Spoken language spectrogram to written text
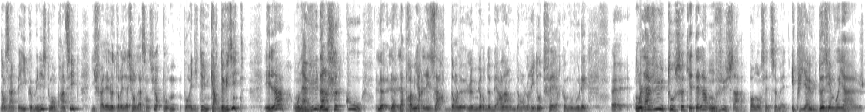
dans un pays communiste où en principe, il fallait l'autorisation de la censure pour, pour éditer une carte de visite. Et là, on a vu d'un seul coup la première lézarde dans le, mur de Berlin ou dans le rideau de fer, comme vous voulez. Euh, on l'a vu, tous ceux qui étaient là ont vu ça pendant cette semaine. Et puis il y a eu le deuxième voyage.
